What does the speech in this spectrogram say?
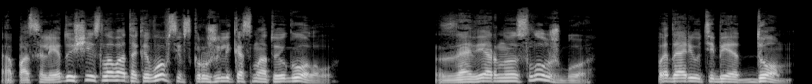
а последующие слова так и вовсе вскружили косматую голову. «За верную службу подарю тебе дом».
